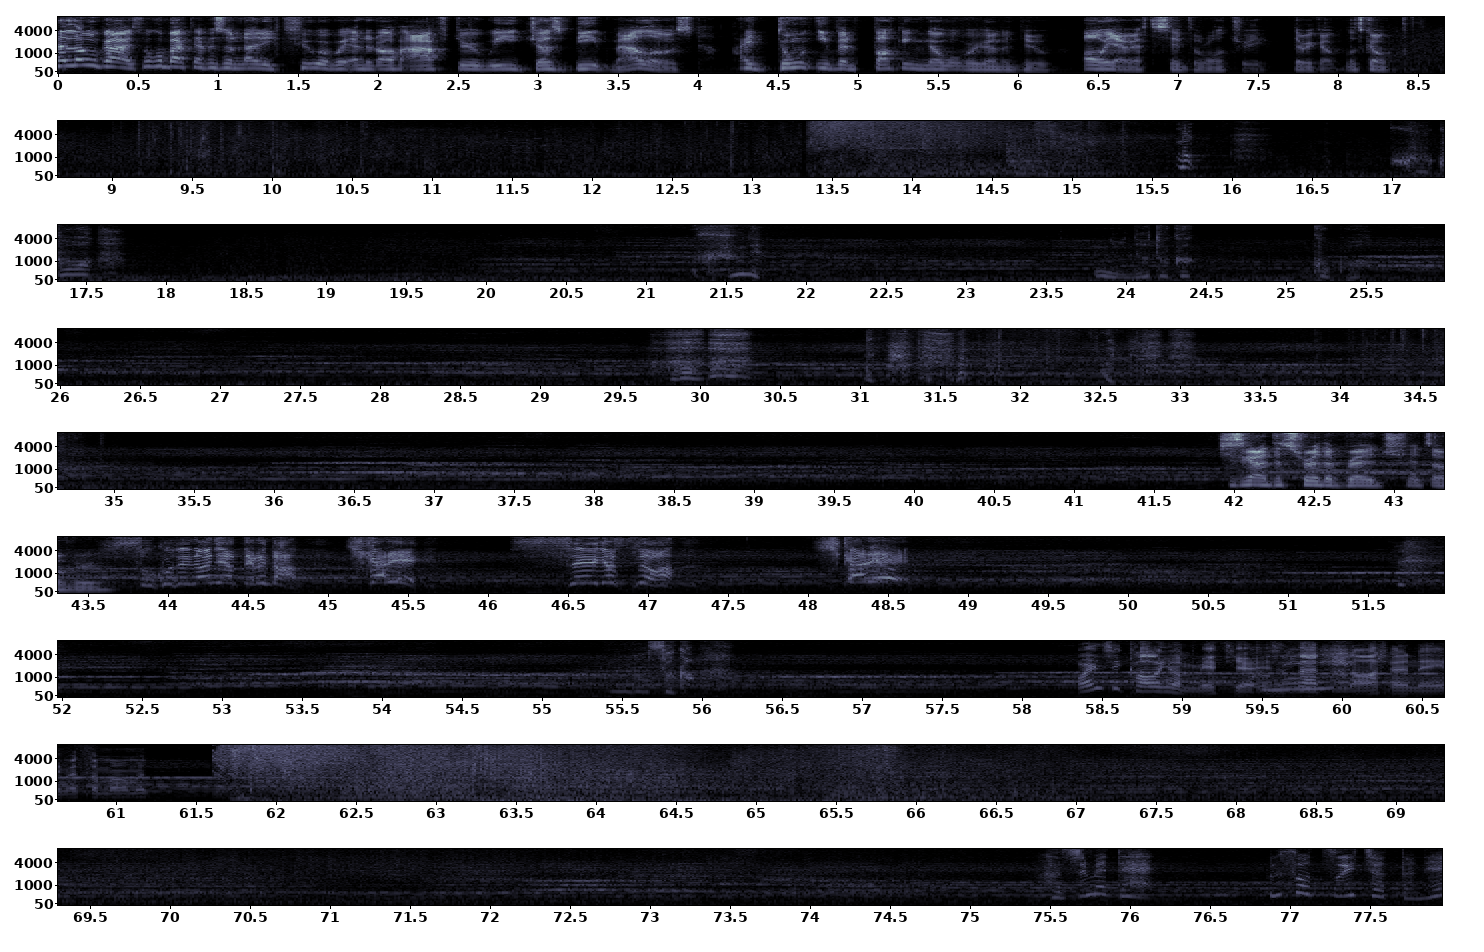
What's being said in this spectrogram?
Hello guys, welcome back to episode 92 where we ended off after we just beat Malos. I don't even fucking know what we're gonna do. Oh yeah, we have to save the world tree. There we go, let's go. No! こ She's gonna destroy the bridge. It's over. Why is he calling her Mythra? Isn't that not her name at the moment? 初めて。嘘ついちゃったね。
